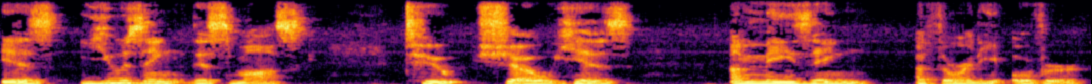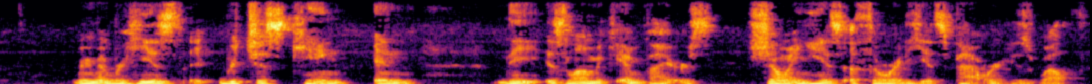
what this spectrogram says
is using this mosque to show his amazing authority over Remember, he is the richest king in the Islamic empires, showing his authority, his power, his wealth.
